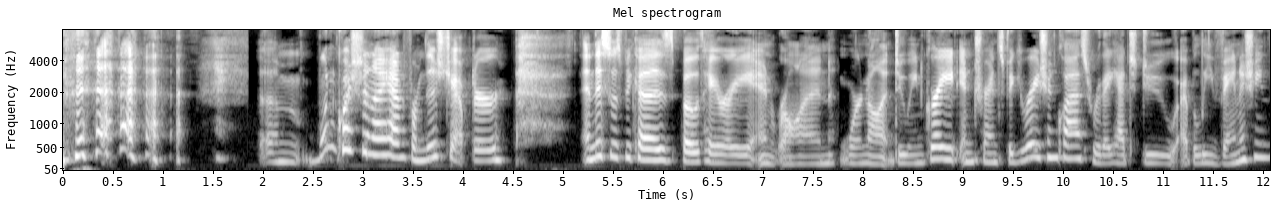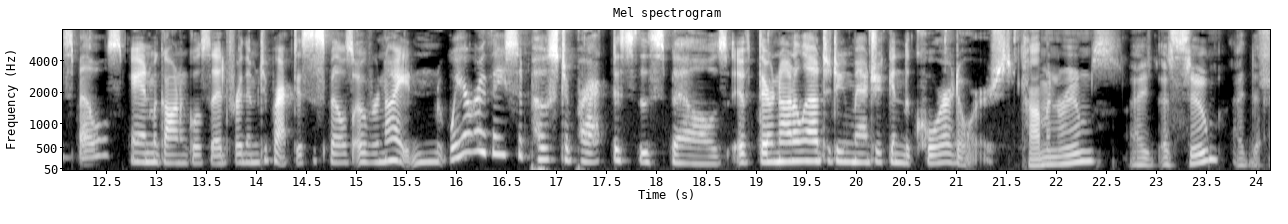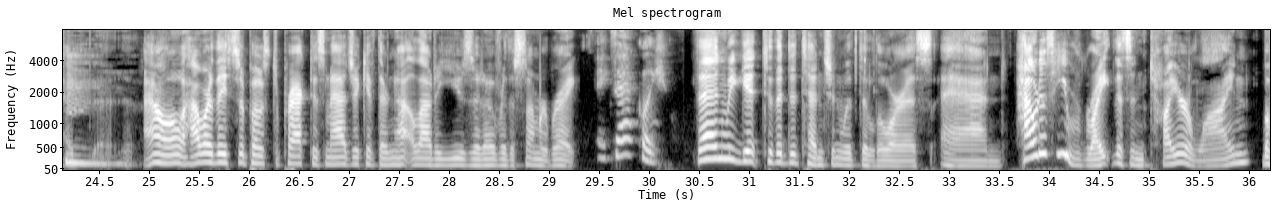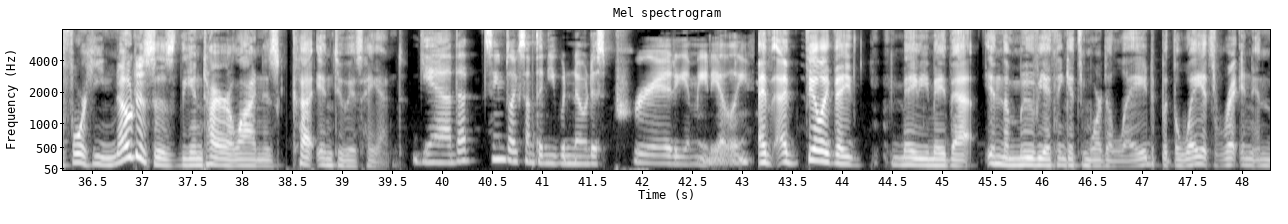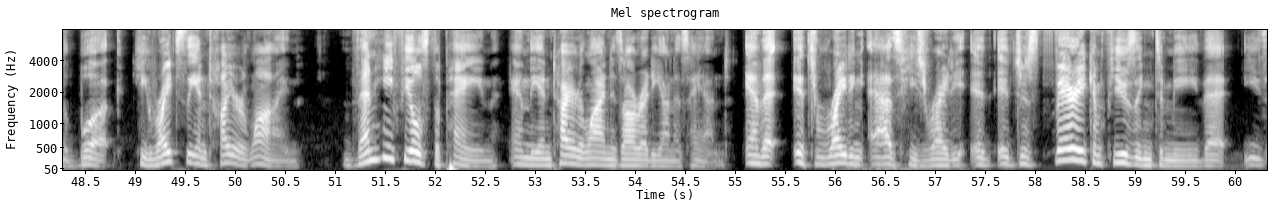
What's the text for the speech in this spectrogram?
um, one question I had from this chapter and this was because both Harry and Ron were not doing great in Transfiguration class, where they had to do, I believe, vanishing spells. And McGonagall said for them to practice the spells overnight. And where are they supposed to practice the spells if they're not allowed to do magic in the corridors? Common rooms, I assume? I, I, Hmm. I don't know. How are they supposed to practice magic if they're not allowed to use it over the summer break? Exactly. Then we get to the detention with Dolores, and how does he write this entire line before he notices the entire line is cut into his hand? Yeah, that seems like something you would notice pretty immediately. I, I feel like they maybe made that in the movie. I think it's more delayed, but the way it's written in the book, he writes the entire line, then he feels the pain, and the entire line is already on his hand. And that it's writing as he's writing. It, it's just very confusing to me that he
